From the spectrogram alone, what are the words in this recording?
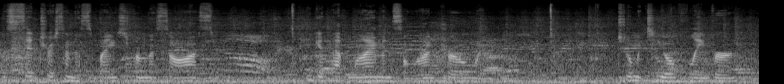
The citrus and the spice from the sauce. You get that lime and cilantro and tomatillo flavor.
